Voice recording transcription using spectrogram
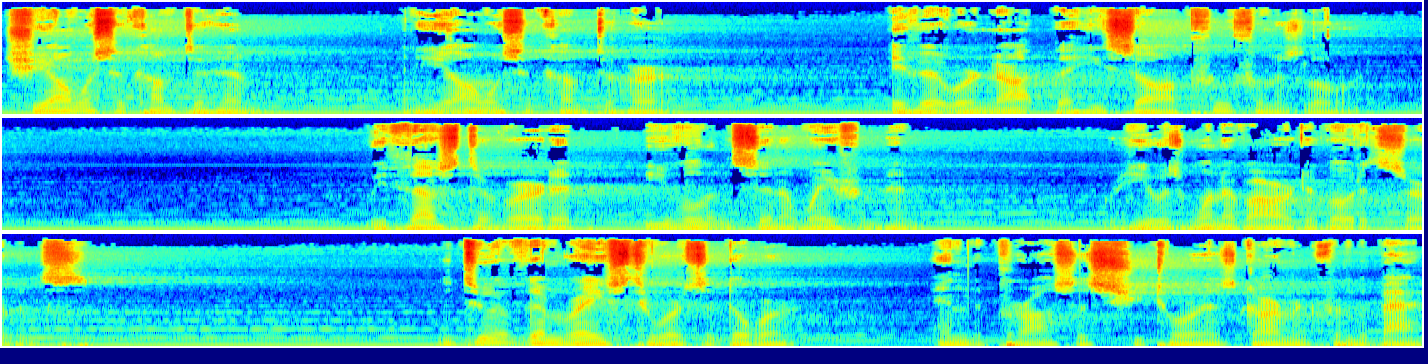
She almost succumbed to him, and he almost succumbed to her, if it were not that he saw proof from his Lord. We thus diverted evil and sin away from him, for he was one of our devoted servants. The two of them raced towards the door, and in the process she tore his garment from the back.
